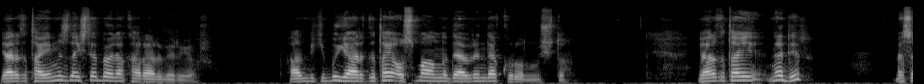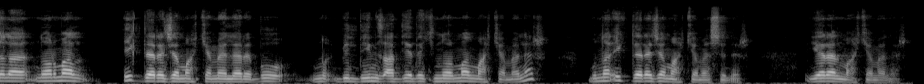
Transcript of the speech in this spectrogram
yargıtayımız da işte böyle karar veriyor. Halbuki bu yargıtay Osmanlı devrinde kurulmuştu. Yargıtay nedir? Mesela normal ilk derece mahkemeleri bu bildiğiniz adliyedeki normal mahkemeler bunlar ilk derece mahkemesidir. Yerel mahkemeler.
